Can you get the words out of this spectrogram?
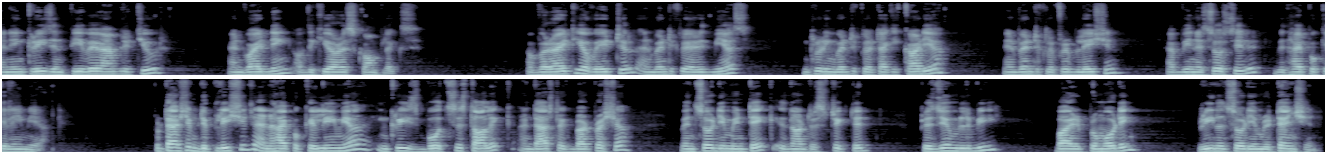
an increase in P wave amplitude and widening of the QRS complex. A variety of atrial and ventricular arrhythmias, including ventricular tachycardia and ventricular fibrillation, have been associated with hypokalemia. Potassium depletion and hypokalemia increase both systolic and diastolic blood pressure when sodium intake is not restricted, presumably by promoting renal sodium retention.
